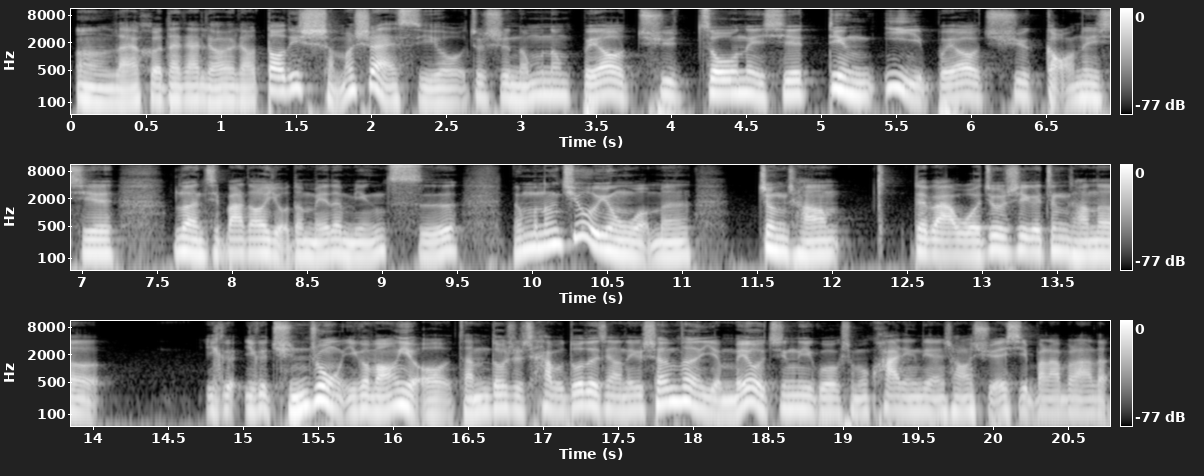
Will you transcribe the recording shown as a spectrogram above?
嗯，来和大家聊一聊，到底什么是 SU，就是能不能不要去邹那些定义，不要去搞那些乱七八糟有的没的名词，能不能就用我们正常。对吧？我就是一个正常的一个一个群众，一个网友，咱们都是差不多的这样的一个身份，也没有经历过什么跨境电商学习巴拉巴拉的，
